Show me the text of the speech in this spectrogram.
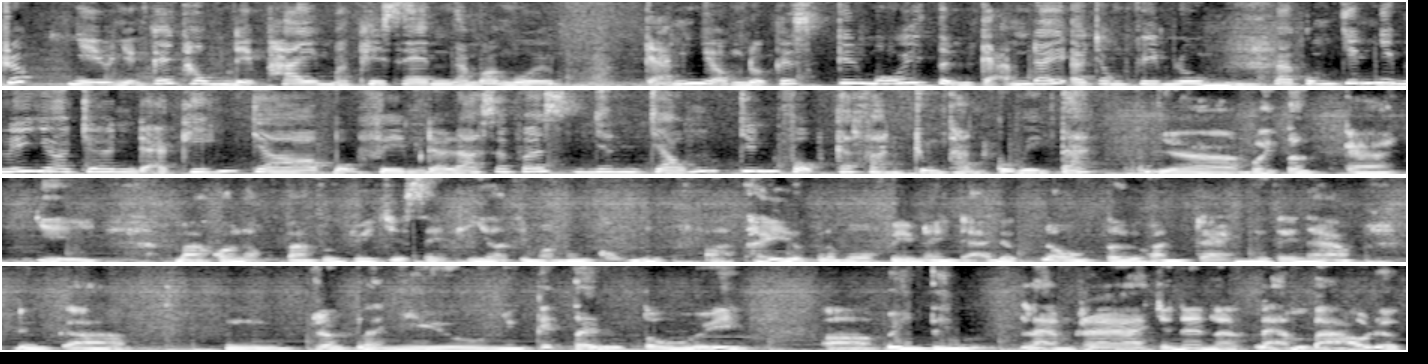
Rất nhiều những cái thông điệp hay mà khi xem là mọi người cảm nhận được cái cái mối tình cảm đấy ở trong phim luôn. Và cũng chính những lý do trên đã khiến cho bộ phim The Last of Us nhanh chóng chinh phục các fan trung thành của nguyên tác. Dạ, với tất cả những gì mà Quang Lộc và Phương Duyên chia sẻ bây giờ thì mọi người cũng à, thấy được là bộ phim này đã được đầu tư hoành tráng như thế nào, được ừm, rất là nhiều những cái tên tuổi ờ, uy tín làm ra cho nên là đảm bảo được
